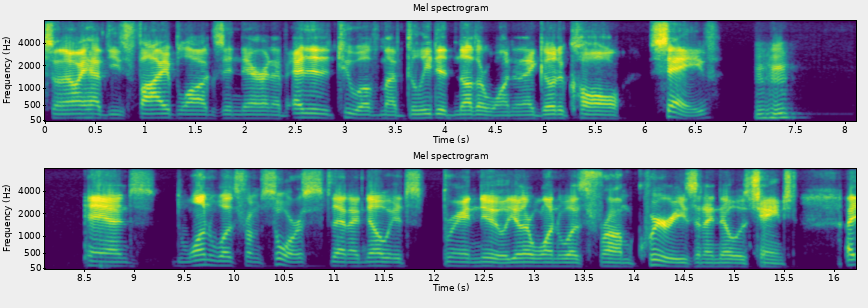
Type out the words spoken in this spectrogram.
so now I have these five blogs in there, and I've edited two of them. I've deleted another one, and I go to call save, mm-hmm. and one was from source. Then I know it's brand new. The other one was from queries, and I know it was changed. I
